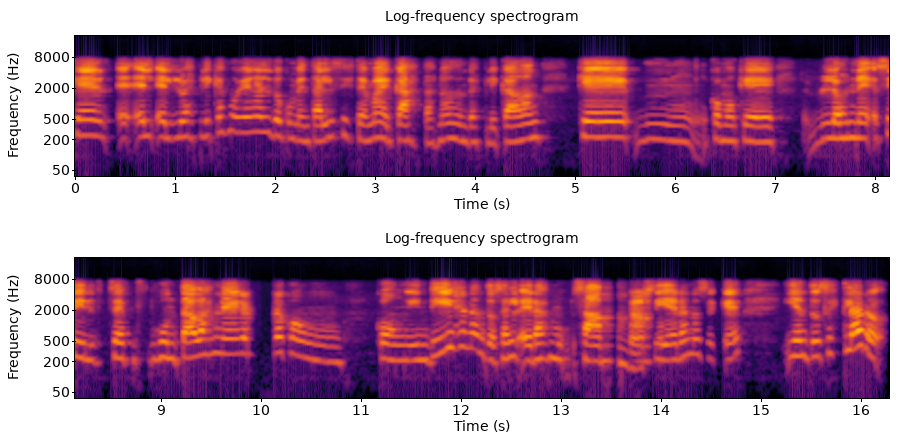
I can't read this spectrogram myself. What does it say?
que el- el- lo explicas muy bien en el documental El sistema de castas, ¿no? Donde explicaban que mm, como que los ne- si se juntabas negro con, con indígena, entonces eras sambo, Sambo. si eras no sé qué. Y entonces, claro,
